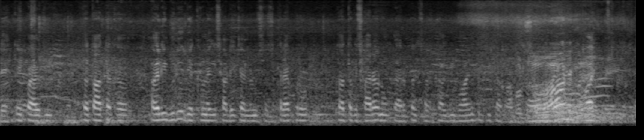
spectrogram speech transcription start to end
ਲਿਖ ਕੇ ਪਾਓ ਜੀ। ਤਾਂ ਤਦ ਤੱਕ ਅਗਲੀ ਵੀਡੀਓ ਦੇਖਣ ਲਈ ਸਾਡੇ ਚੈਨਲ ਨੂੰ ਸਬਸਕ੍ਰਾਈਬ ਕਰੋ। ਤਦ ਤੱਕ ਸਾਰਿਆਂ ਨੂੰ ਪਿਆਰ ਭਰੀ ਸਤਿ ਸ਼੍ਰੀ ਅਕਾਲ ਜੀ। ਵਾਹਿਗੁਰੂ ਜੀ ਕਾ ਖਾਲਸਾ। ਵਾਹਿਗੁਰੂ ਜੀ ਕੀ ਫਤਿਹ।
